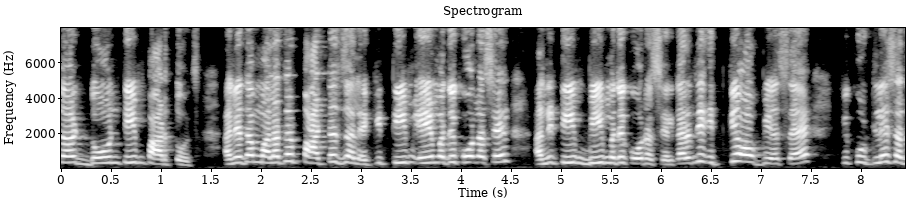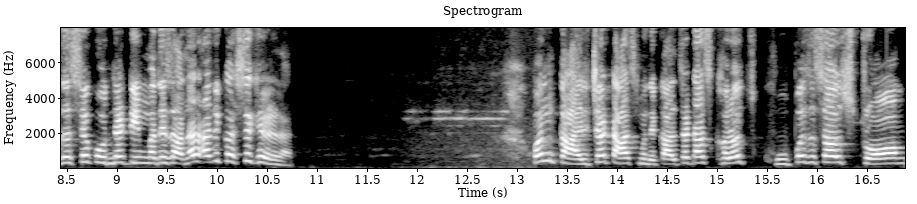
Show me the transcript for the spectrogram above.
तर दोन टीम पाडतोच. आणि आता मला तर पाठच झालंय की टीम ए मध्ये कोण असेल आणि टीम बी मध्ये कोण असेल. कारण ते इतके ऑब्विस आहे की कुठले सदस्य कोणत्या टीममध्ये जाणार आणि कसे खेळणार. पण कालच्या टास्कमध्ये कालचा टास्क खरंच खूपच असा स्ट्रॉंग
